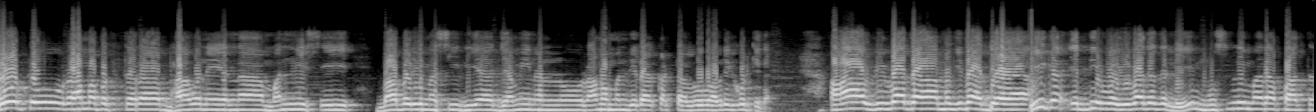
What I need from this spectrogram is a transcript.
ಕೋರ್ಟು ರಾಮ ಭಕ್ತರ ಭಾವನೆಯನ್ನ ಮನ್ನಿಸಿ ಬಾಬರಿ ಮಸೀದಿಯ ಜಮೀನನ್ನು ರಾಮ ಮಂದಿರ ಕಟ್ಟಲು ಅವರಿಗೆ ಕೊಟ್ಟಿದೆ ಆ ವಿವಾದ ಮುಗಿದ ಅಧ್ಯಾಯ, ಈಗ ಎದ್ದಿರುವ ವಿವಾದದಲ್ಲಿ ಮುಸ್ಲಿಮರ ಪಾತ್ರ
